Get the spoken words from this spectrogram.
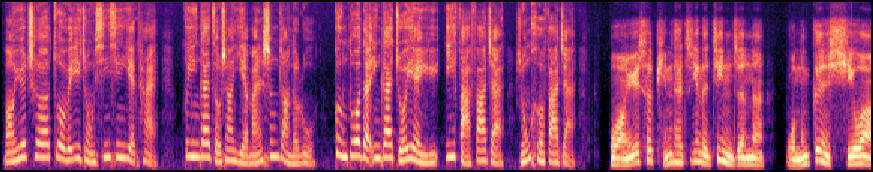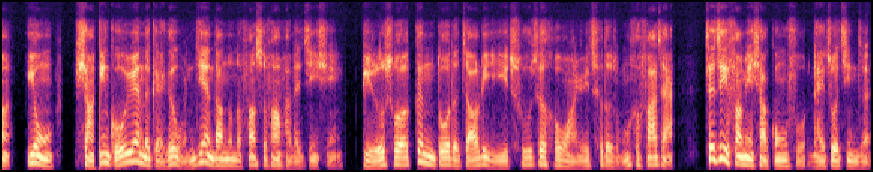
网约车作为一种新兴业态，不应该走上野蛮生长的路，更多的应该着眼于依法发展、融合发展。网约车平台之间的竞争呢，我们更希望用响应国务院的改革文件当中的方式方法来进行。比如说，更多的着力于出租车和网约车的融合发展，在这方面下功夫来做竞争，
